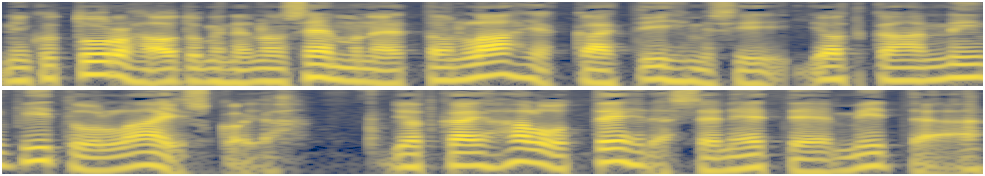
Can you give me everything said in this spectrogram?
niin kuin turhautuminen on semmoinen, että on lahjakkaita ihmisiä, jotka on niin vitun laiskoja, jotka ei halua tehdä sen eteen mitään,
